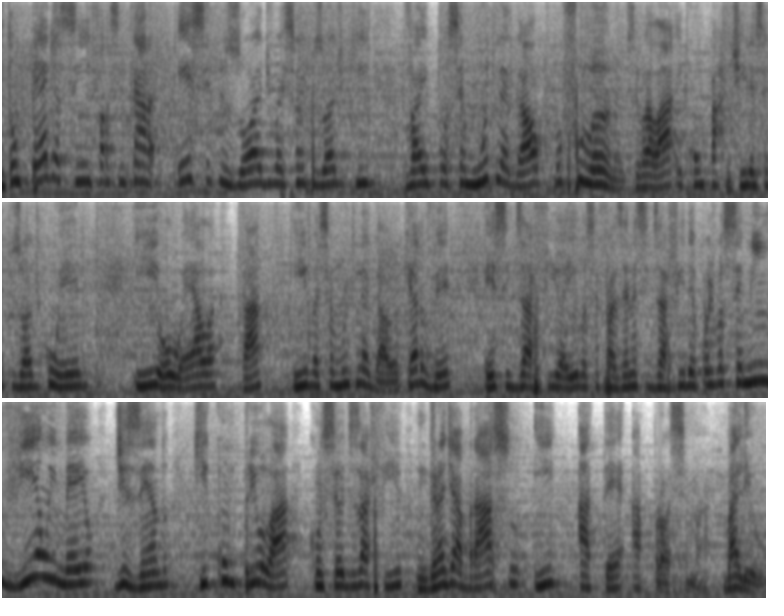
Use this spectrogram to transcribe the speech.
Então pega assim e fala assim, cara, esse episódio vai ser um episódio que vai pô, ser muito legal pro fulano. Você vai lá e compartilha esse episódio com ele e ou ela, tá? e vai ser muito legal. Eu quero ver esse desafio aí, você fazendo esse desafio, depois você me envia um e-mail dizendo que cumpriu lá com seu desafio. Um grande abraço e até a próxima. Valeu!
